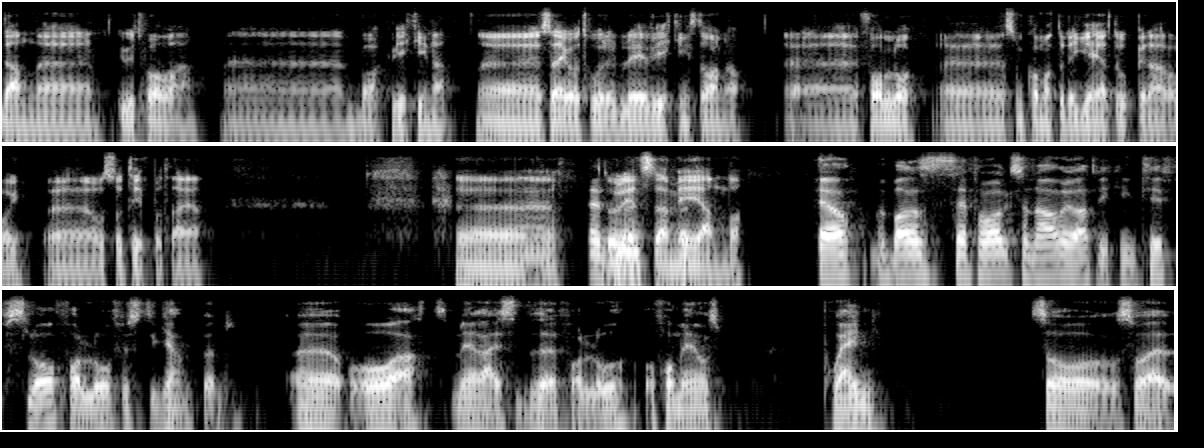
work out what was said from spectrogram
den uh, utfordreren uh, bak Viking der. Eh, så jeg tror det blir Viking Stavanger. Follo, som kommer til å ligge helt oppi der òg. Og så TIF på tredje. Da er det enstemmig igjen, da. Ja, men bare se for deg scenarioet at Viking Tiff slår Follo første kampen. og at vi reiser til Follo og får med oss poeng. Så, så er,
